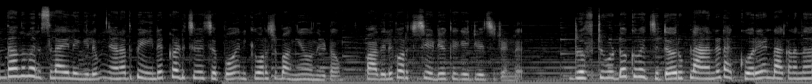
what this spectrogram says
എന്താണെന്ന് മനസ്സിലായില്ലെങ്കിലും ഞാനത് പെയിന്റ് ഒക്കെ അടിച്ച് വെച്ചപ്പോൾ എനിക്ക് കുറച്ച് ഭംഗി തോന്നി കേട്ടോ അപ്പോൾ അതിൽ കുറച്ച് ചെടിയൊക്കെ കയറ്റി വെച്ചിട്ടുണ്ട്. ഡ്രിഫ്റ്റ് വുഡൊക്കെ വെച്ചിട്ട് ഒരു പ്ലാന്റ് ഡെക്കോറി ഉണ്ടാക്കണമെന്ന്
